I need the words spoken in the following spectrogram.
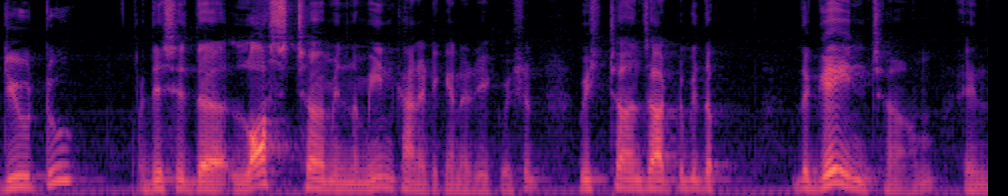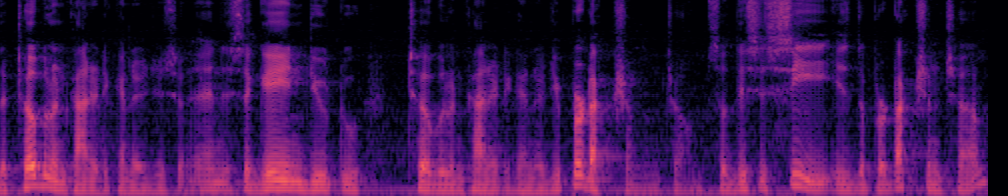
due to this is the loss term in the mean kinetic energy equation which turns out to be the the gain term in the turbulent kinetic energy and it is a gain due to turbulent kinetic energy production term. So, this is C is the production term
